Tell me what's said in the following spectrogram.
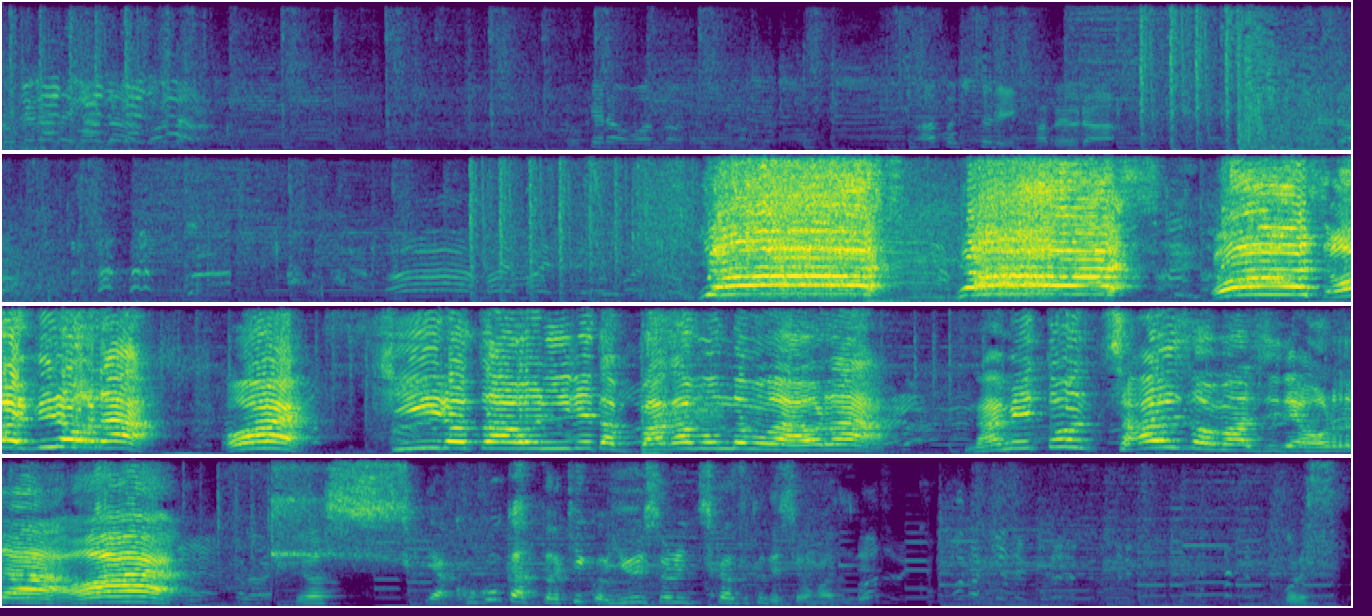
ロケランワンダウンワンダウンロケランワンダウンしてますあと一人壁裏壁裏あー前前前に出てよーしよーしよーしおい見ろほらおい黄色と青に入れたバカモンどもがほらなめとんちゃうぞマジでほらおいよし。いやここ勝ったら結構優勝に近づくでしょマジで。これス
